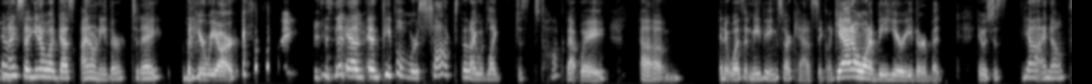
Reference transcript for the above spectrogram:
and I said, "You know what, Gus? I don't either today, but here we are." and and people were shocked that I would like just talk that way. Um and it wasn't me being sarcastic like, "Yeah, I don't want to be here either," but it was just, "Yeah, I know."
